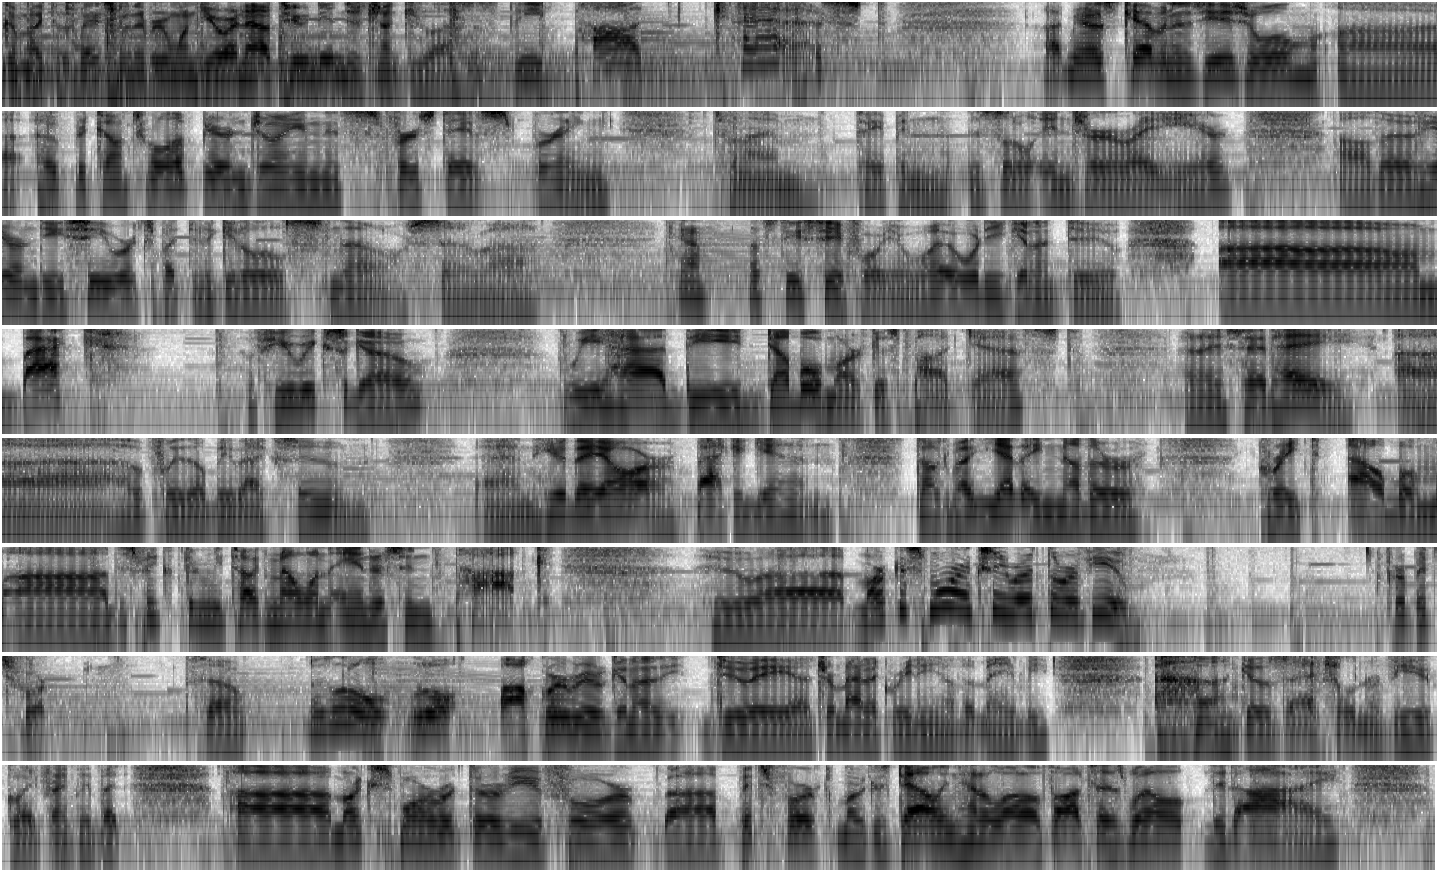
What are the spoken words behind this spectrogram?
Welcome back to the basement, everyone. You are now tuned into Chunky Glasses, the podcast. I'm your host, Kevin, as usual. Uh, hope you're comfortable. Hope you're enjoying this first day of spring. That's when I'm taping this little intro right here. Although here in DC, we're expected to get a little snow. So, uh, yeah, that's DC for you. What, what are you going to do? Um, back a few weeks ago, we had the Double Marcus podcast. And I said, hey, uh, hopefully they'll be back soon. And here they are, back again. Talk about yet another great album. Uh, this week we're going to be talking about one Anderson .Paak, who uh, Marcus Moore actually wrote the review for Pitchfork. So it was a little little awkward. We were going to do a, a, dramatic reading of it, maybe, because it's an excellent review, quite frankly. But uh, Marcus Moore wrote the review for uh, Pitchfork. Marcus Dowling had a lot of thoughts, as well did I.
